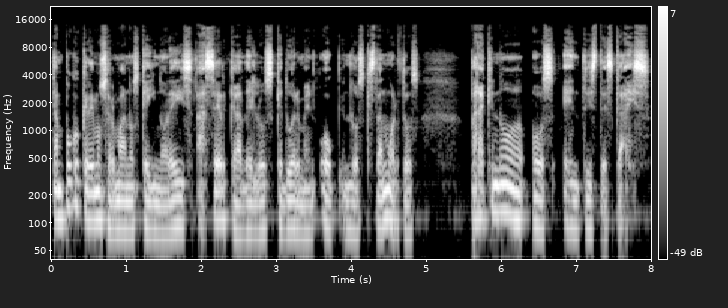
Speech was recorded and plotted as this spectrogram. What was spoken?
tampoco queremos hermanos que ignoréis acerca de los que duermen o los que están muertos, para que no os entristezcáis,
